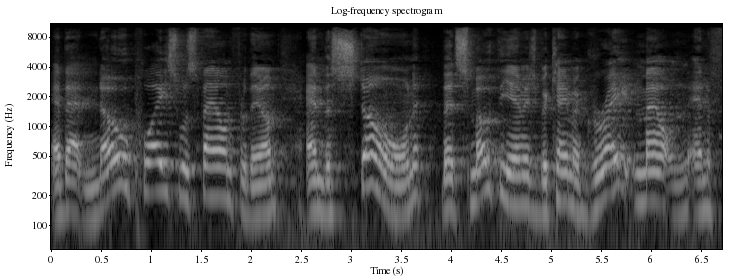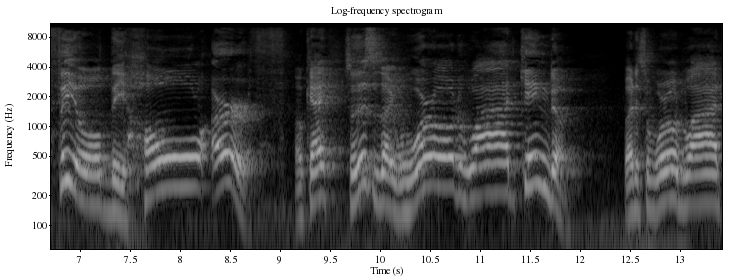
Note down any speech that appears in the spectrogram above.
and that no place was found for them. And the stone that smote the image became a great mountain and filled the whole earth. Okay? So this is a worldwide kingdom but it's a worldwide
